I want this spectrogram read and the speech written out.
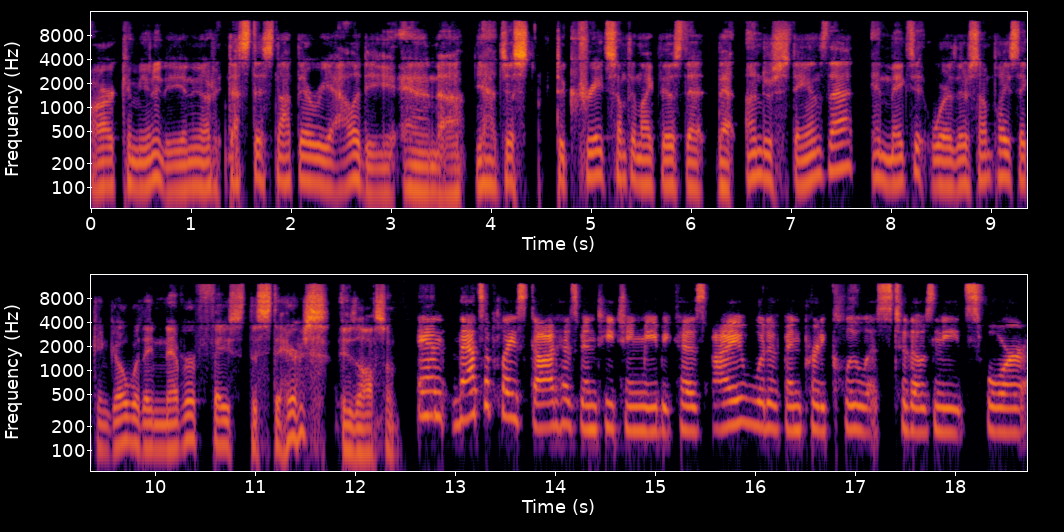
our community, and you know that's that's not their reality. And uh, yeah, just to create something like this that that understands that and makes it where there's some place they can go where they never face the stairs is awesome. And that's a place God has been teaching me because I would have been pretty clueless to those needs for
